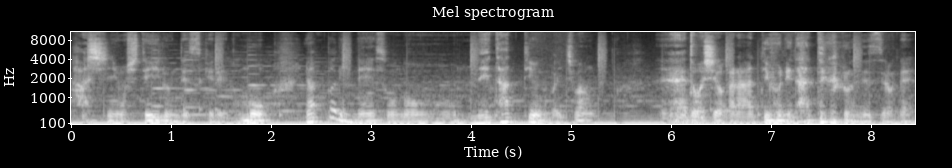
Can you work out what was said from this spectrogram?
発信をしているんですけれどもやっぱりねそのネタっていうのが一番えー、どうしようかなっていう風になってくるんですよね。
